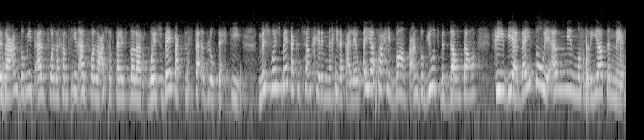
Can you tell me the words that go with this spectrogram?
إذا عنده مئة ألف ولا خمسين ألف ولا عشرة ألاف دولار واجباتك تستقبله وتحكيه. مش واجباتك تشنخر مناخيرك عليه. وأي صاحب بنك عنده بيوت بال downtown في يبيع بيته ويأمن مصريات الناس.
